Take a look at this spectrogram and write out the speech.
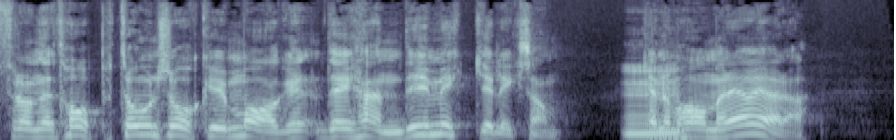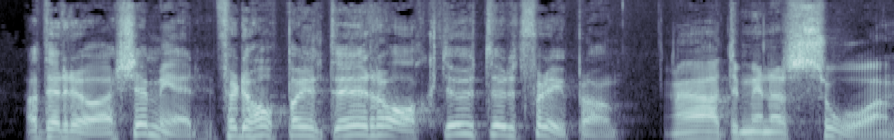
från ett hopptorn så åker ju magen, det händer ju mycket liksom. Kan Mm. det ha med det att göra? Att det rör sig mer? För du hoppar ju inte rakt ut ur ett flygplan. Ja, att du menar så.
